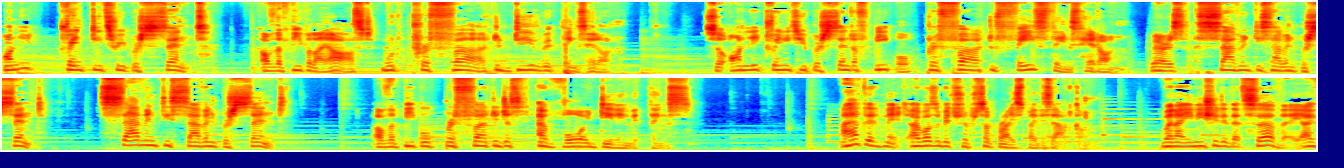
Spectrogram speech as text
Only 23% of the people I asked would prefer to deal with things head on. So only 23% of people prefer to face things head on, whereas 77%, 77% of the people prefer to just avoid dealing with things. I have to admit, I was a bit surprised by this outcome. When I initiated that survey, I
